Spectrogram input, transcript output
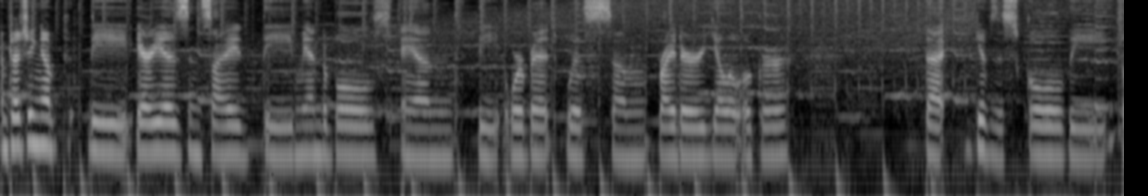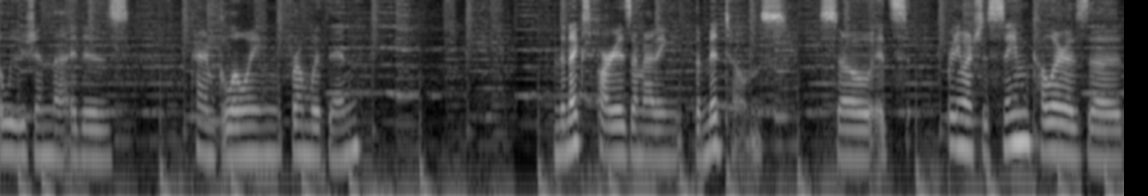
I'm touching up the areas inside the mandibles and the orbit with some brighter yellow ochre that gives the skull the illusion that it is kind of glowing from within. The next part is I'm adding the midtones. So it's pretty much the same color as the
